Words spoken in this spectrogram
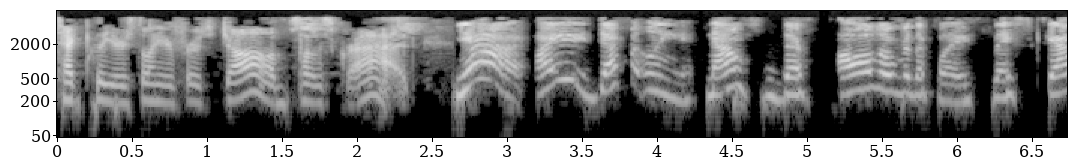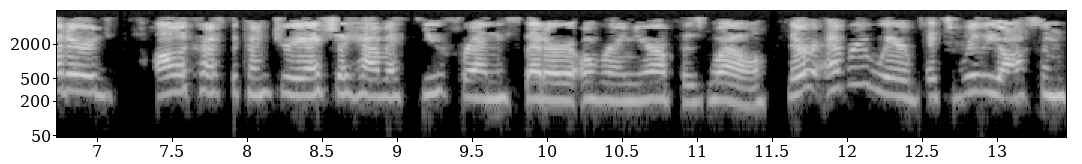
technically you're still in your first job post grad. Yeah, I definitely, now they're all over the place. They scattered all across the country. I actually have a few friends that are over in Europe as well. They're everywhere. It's really awesome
